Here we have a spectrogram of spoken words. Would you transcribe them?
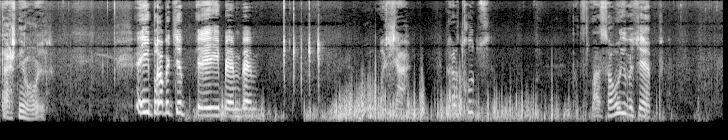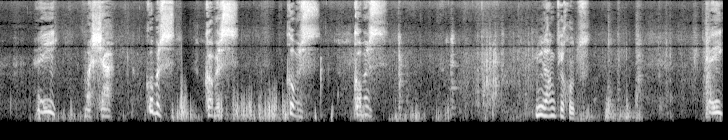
Daar is Sneeuwhooier. Hé hey, Brabbetje. Hé hey, Bem Bem. Masja, gaat het goed? Laatste hooi wat je hebt. Hé, hey, Masja. Kom eens. Kom eens. Kom eens. Kom eens. Nu hangt hij goed. Hé. Hey.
